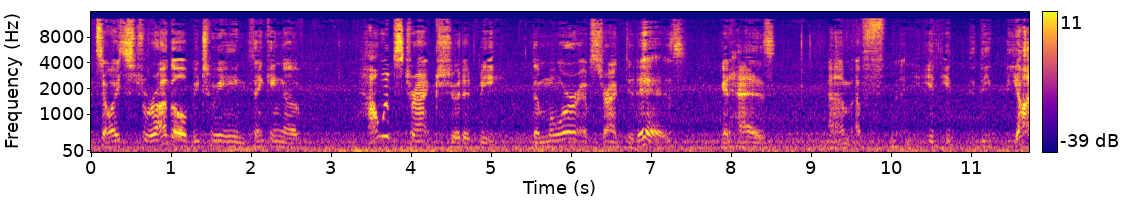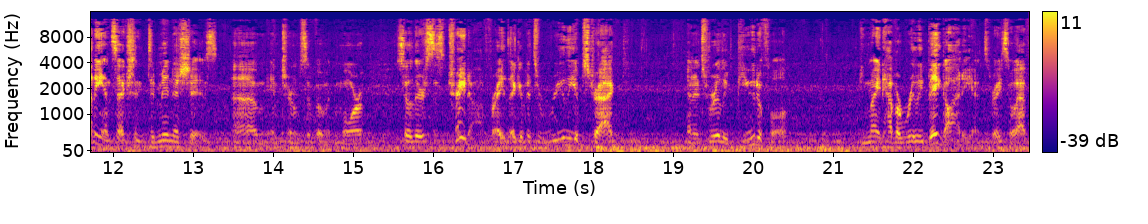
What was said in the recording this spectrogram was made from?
And so I struggle between thinking of how abstract should it be? The more abstract it is, it has um, it, it, the, the audience actually diminishes um, in terms of a more. So there's this trade off, right? Like if it's really abstract and it's really beautiful, you might have a really big audience, right? So F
